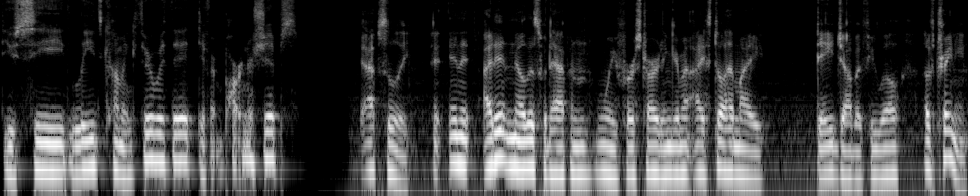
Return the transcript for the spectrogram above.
do you see leads coming through with it, different partnerships? Absolutely. And it, I didn't know this would happen when we first started Engearment. I still have my day job, if you will, of training.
